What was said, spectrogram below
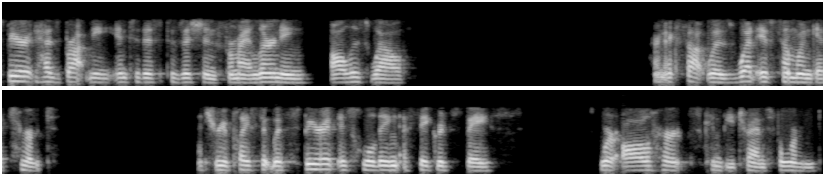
Spirit has brought me into this position for my learning. All is well. Her next thought was, what if someone gets hurt? And she replaced it with, Spirit is holding a sacred space where all hurts can be transformed.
